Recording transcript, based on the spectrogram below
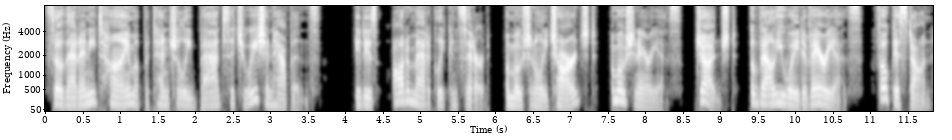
so that any time a potentially bad situation happens, it is automatically considered emotionally charged, emotion areas, judged, evaluative areas, focused on,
